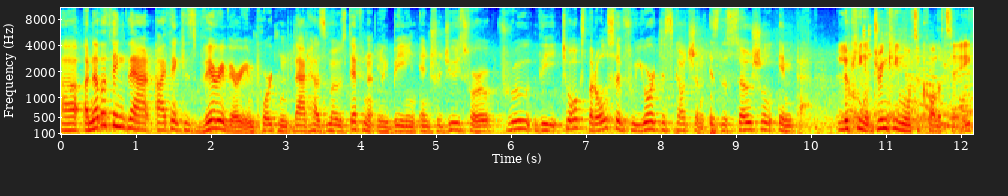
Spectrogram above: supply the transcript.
Uh, another thing that I think is very, very important that has most definitely been introduced for, through the talks, but also through your discussion, is the social impact looking at drinking water quality,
